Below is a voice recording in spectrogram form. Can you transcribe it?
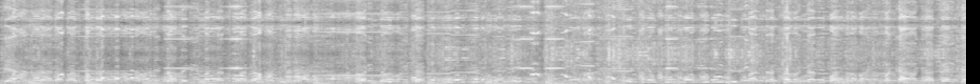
Bien, claro, ahorita viene más rato, ahorita van a hacer. Patra está avanzando, cuando vamos para acá, acá cerca.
